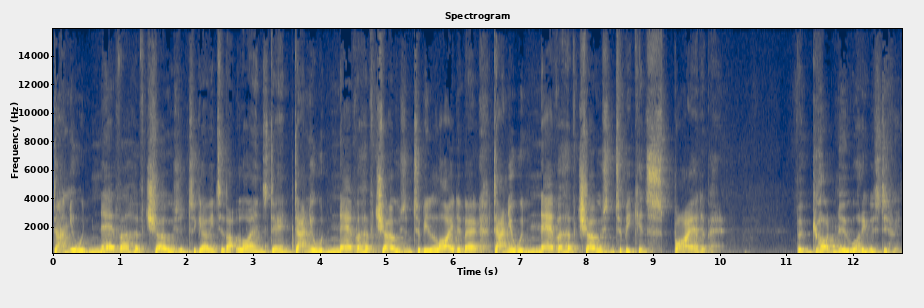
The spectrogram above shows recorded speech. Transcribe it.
Daniel would never have chosen to go into that lion's den. Daniel would never have chosen to be lied about. Daniel would never have chosen to be conspired about. but God knew what he was doing.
